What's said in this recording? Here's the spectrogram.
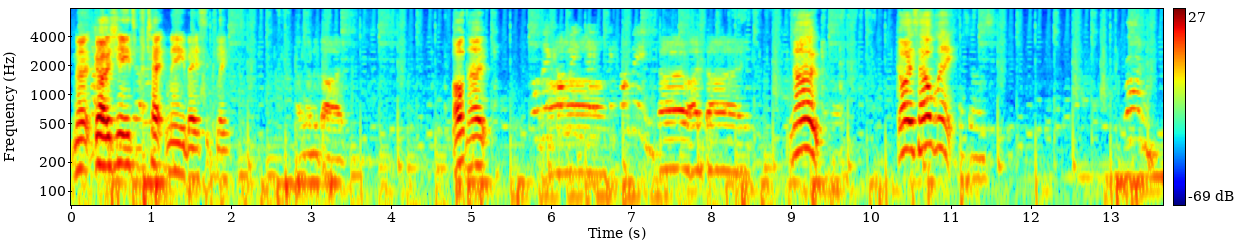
No, guys, you need to protect me, basically. I'm gonna die. Oh, no. Oh, they're coming, they're, they're coming. No, I died. No! Guys, help me! Run.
